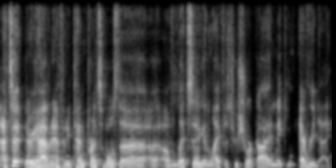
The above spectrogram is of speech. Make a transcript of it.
That's it. There you have it, Anthony. 10 principles uh, of LITSIG and Life is Too Short Guy and making every day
